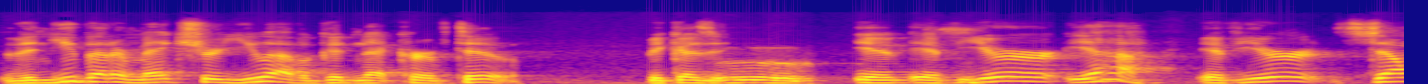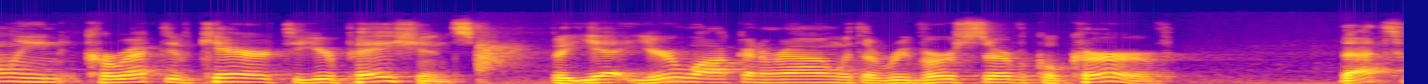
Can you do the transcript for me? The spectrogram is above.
then you better make sure you have a good neck curve too. Because if, if you're, yeah, if you're selling corrective care to your patients, but yet you're walking around with a reverse cervical curve, that's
